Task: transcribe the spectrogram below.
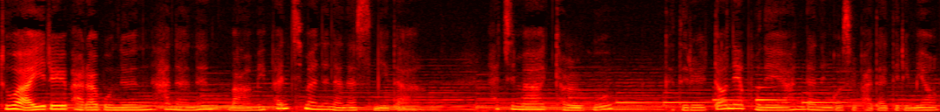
두 아이를 바라보는 하나는 마음이 편치만은 않았습니다. 하지만 결국 그들을 떠내보내야 한다는 것을 받아들이며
